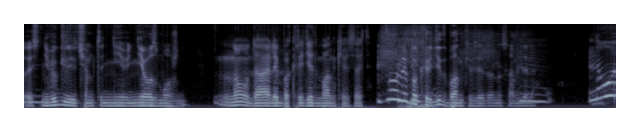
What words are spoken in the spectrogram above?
То есть не выглядит чем-то не- невозможным. Ну да, либо кредит в банке взять. Ну, либо кредит в банке взять, да, на самом деле. Ну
